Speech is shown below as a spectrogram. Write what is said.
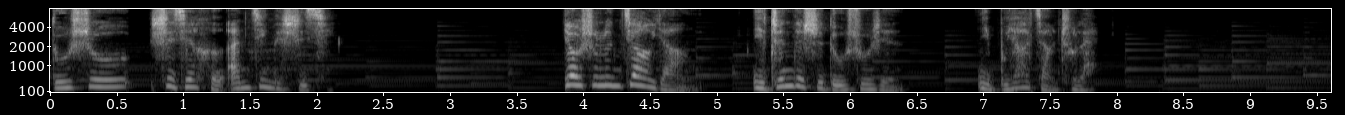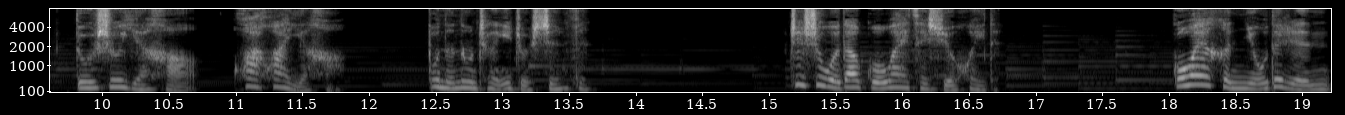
读书是件很安静的事情。要是论教养，你真的是读书人，你不要讲出来。读书也好，画画也好，不能弄成一种身份。这是我到国外才学会的。国外很牛的人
